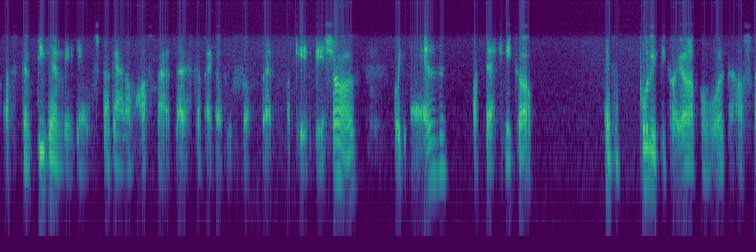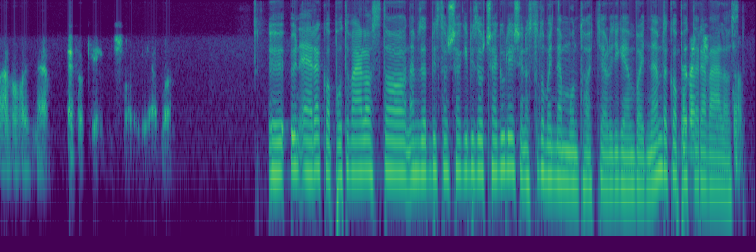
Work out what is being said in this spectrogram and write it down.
Azt hiszem 14 eu tagállam használta ezt a Pegasus szoftvert. A kérdés az, hogy ez a technika, ez a politikai alapon volt-e használva, vagy nem? Ez a kérdés valójában. Ön erre kapott választ a Nemzetbiztonsági Bizottság ülésén? Azt tudom, hogy nem mondhatja el, hogy igen vagy nem, de kapott de erre választ? Nem.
